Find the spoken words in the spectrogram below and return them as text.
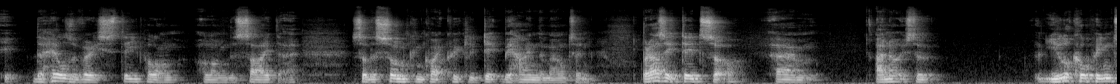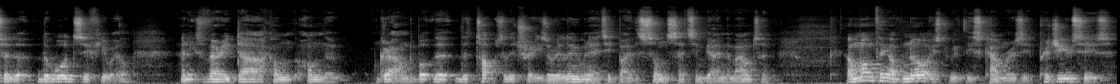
It, the hills are very steep along along the side there so the sun can quite quickly dip behind the mountain but as it did so um, I noticed that you look up into the, the woods if you will and it's very dark on, on the ground but the, the tops of the trees are illuminated by the sun setting behind the mountain. And one thing I've noticed with this camera is it produces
